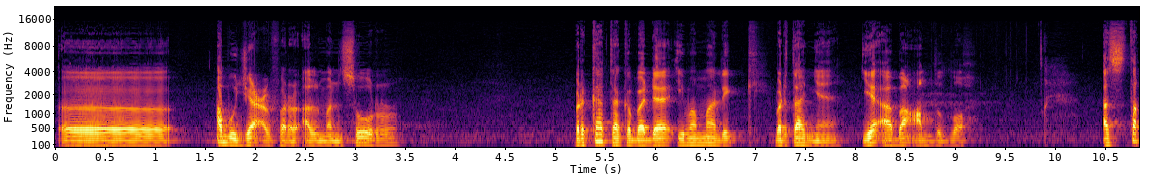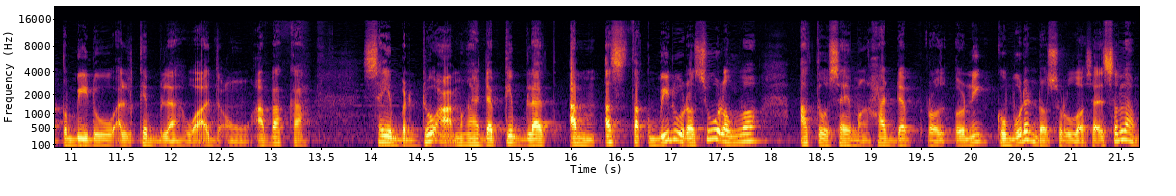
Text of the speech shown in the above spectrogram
eh, Abu Ja'far al-Mansur berkata kepada Imam Malik, bertanya, Ya Aba Abdullah, astaqbilu al-qiblah wa ad'u. Apakah saya berdoa menghadap kiblat am astaqbilu Rasulullah atau saya menghadap ini kuburan Rasulullah SAW?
